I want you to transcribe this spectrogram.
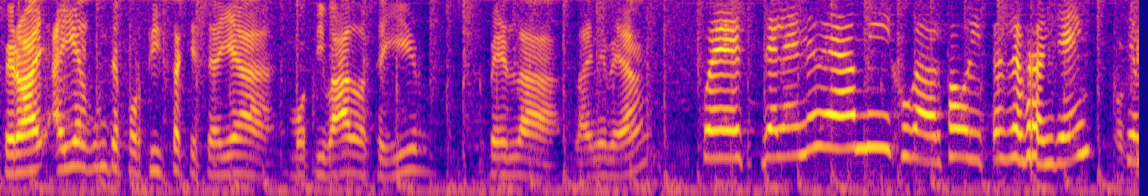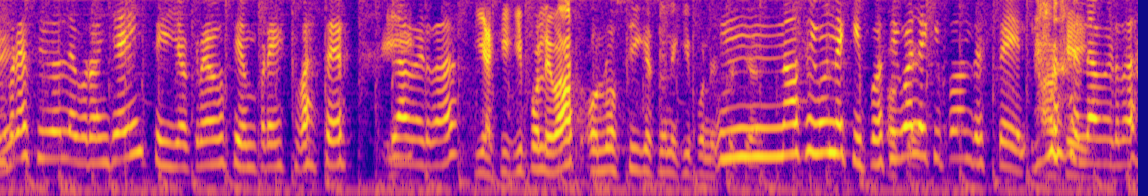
Pero ¿hay, hay algún deportista que te haya motivado a seguir? ¿Ves la, la NBA? Pues de la NBA mi jugador favorito es LeBron James. Siempre ha sido LeBron James y yo creo siempre va a ser, la Y- verdad. ¿Y a qué equipo le vas o no sigues un equipo en especial? Mm, No sigo un equipo, sigo el equipo donde esté él, Ok. la verdad.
